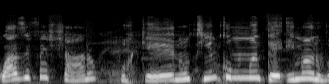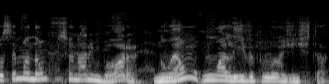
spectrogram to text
Quase fecharam porque não tinha como manter. E, mano, você mandar um funcionário embora não é um, um alívio pro lojista,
